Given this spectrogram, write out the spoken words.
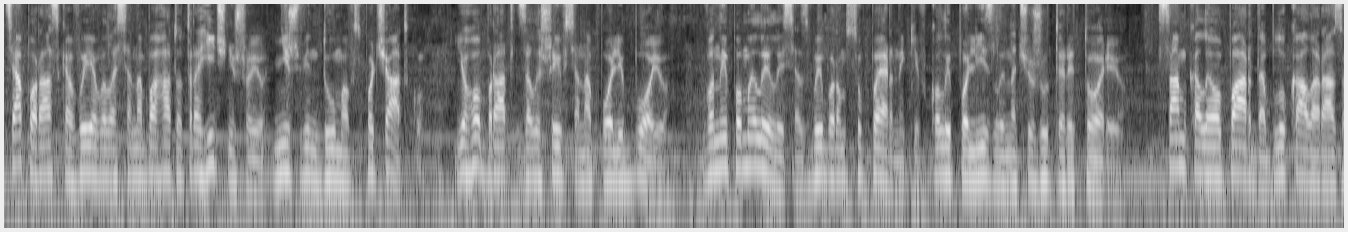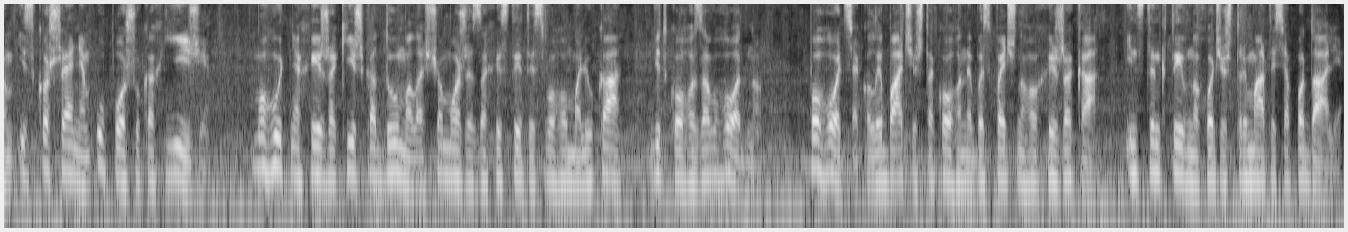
Ця поразка виявилася набагато трагічнішою, ніж він думав спочатку. Його брат залишився на полі бою. Вони помилилися з вибором суперників, коли полізли на чужу територію. Самка леопарда блукала разом із кошеням у пошуках їжі. Могутня хижа кішка думала, що може захистити свого малюка від кого завгодно. Погодься, коли бачиш такого небезпечного хижака, інстинктивно хочеш триматися подалі.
